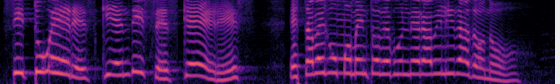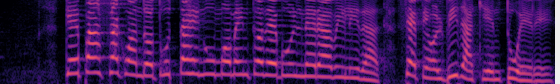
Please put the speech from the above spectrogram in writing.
Si tú eres quien dices que eres, ¿estaba en un momento de vulnerabilidad o no? ¿Qué pasa cuando tú estás en un momento de vulnerabilidad? Se te olvida quién tú eres.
